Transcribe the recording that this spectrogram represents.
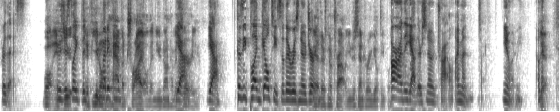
for this. Well, if was just you, like the- if you don't if you- have a trial, then you don't have a yeah, jury. yeah, because he pled guilty, so there was no jury. Yeah, there's no trial. You just enter a guilty plea. or the, yeah, there's no trial. I meant sorry, you know what I mean. Okay. Yeah.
